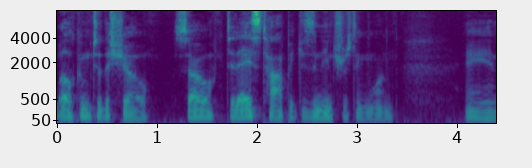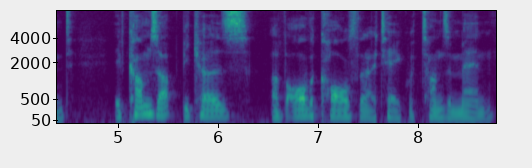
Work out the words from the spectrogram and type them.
Welcome to the show. So, today's topic is an interesting one, and it comes up because of all the calls that I take with tons of men.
